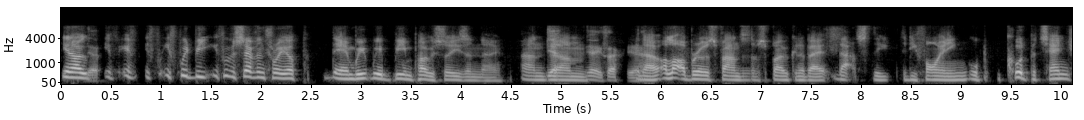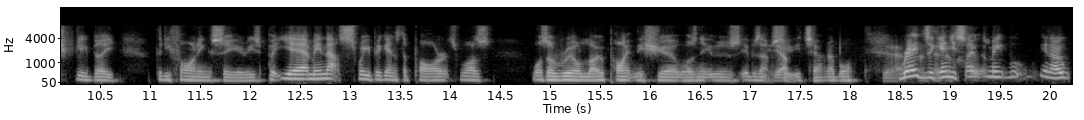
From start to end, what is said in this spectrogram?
You know, Yeah. if, if if if we'd be if we were seven three up, then we, we'd be in postseason now. And yeah, um, yeah, exactly. Yeah. you know, a lot of Brewers fans have spoken about that's the, the defining or could potentially be the defining series. But yeah, I mean that sweep against the Pirates was was a real low point this year, wasn't it? It was it was absolutely terrible. yeah. Reds again, you say. I mean, you know,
